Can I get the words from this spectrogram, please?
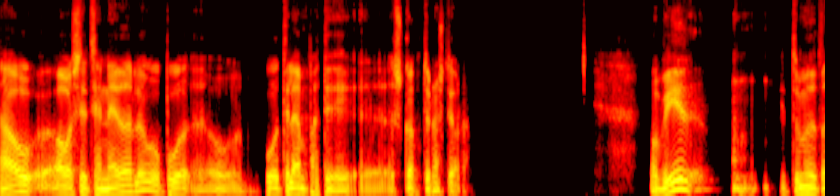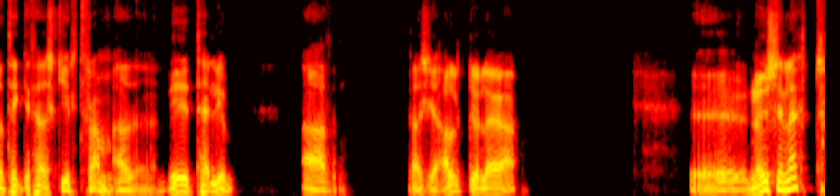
þá á að setja neðalög og búa, og búa til embætti skömmtunarstjóra. Og við getum auðvitað að tekið það skýrt fram að við teljum að það sé algjörlega uh, nöðsynlegt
